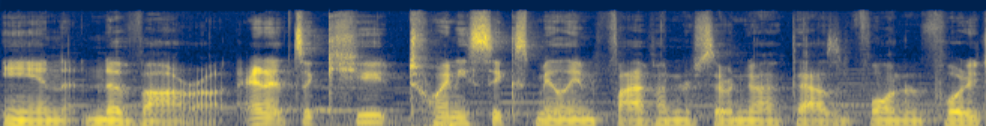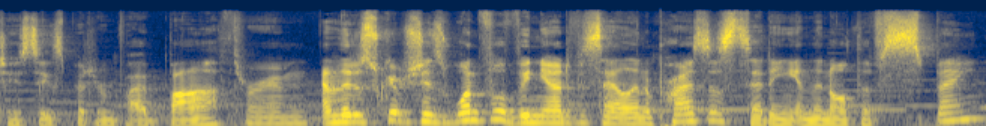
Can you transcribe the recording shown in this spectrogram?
in Navarra, and it's a cute 26,579,442 six bedroom, five bathroom. And the description is wonderful vineyard for sale in a priceless setting in the north of Spain,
